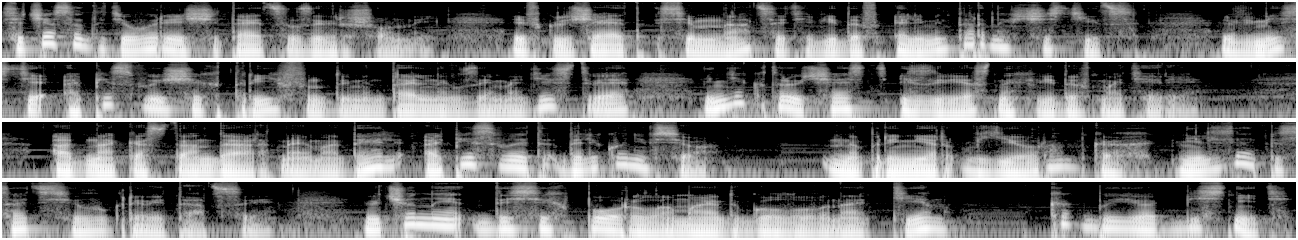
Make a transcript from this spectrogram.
Сейчас эта теория считается завершенной и включает 17 видов элементарных частиц, вместе описывающих три фундаментальных взаимодействия и некоторую часть известных видов материи. Однако стандартная модель описывает далеко не все. Например, в ее рамках нельзя описать силу гравитации. И ученые до сих пор ломают голову над тем, как бы ее объяснить.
